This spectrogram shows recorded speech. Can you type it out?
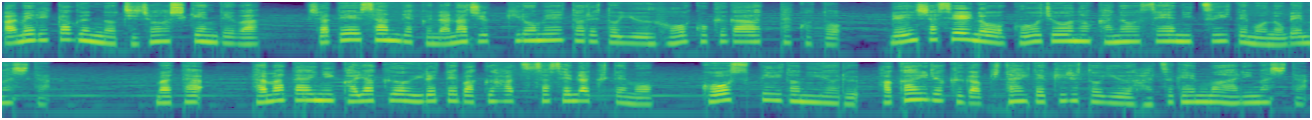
アメリカ軍の地上試験では射程 370km という報告があったこと、連射性能向上の可能性についても述べました。また、弾体に火薬を入れて爆発させなくても、高スピードによる破壊力が期待できるという発言もありました。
